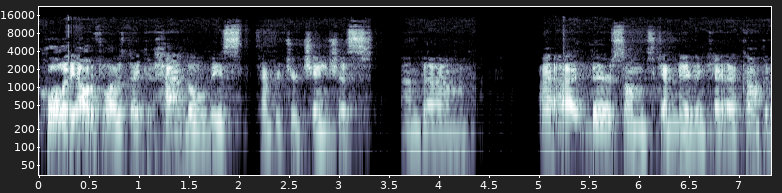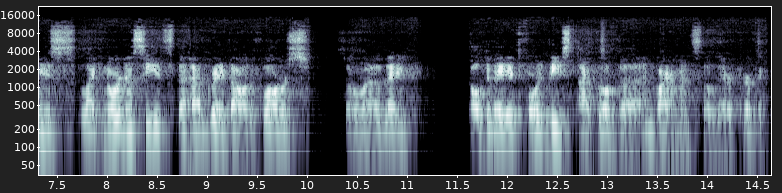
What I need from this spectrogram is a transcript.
quality autoflowers that could handle these temperature changes. And um, I, I, some Scandinavian ca- companies like Northern Seeds that have great autoflowers, so uh, they cultivate it for these type of uh, environments, so they're perfect.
